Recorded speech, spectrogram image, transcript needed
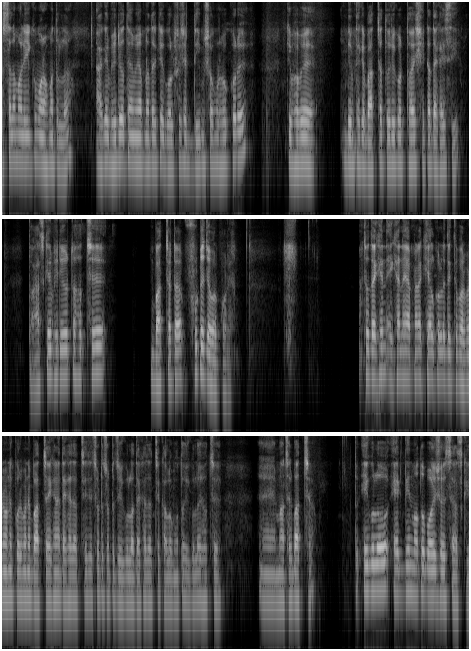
আসসালামু আলাইকুম রহমতুল্লাহ আগের ভিডিওতে আমি আপনাদেরকে গোলফিশের ডিম সংগ্রহ করে কীভাবে ডিম থেকে বাচ্চা তৈরি করতে হয় সেটা দেখাইছি। তো আজকের ভিডিওটা হচ্ছে বাচ্চাটা ফুটে যাওয়ার পরে। তো দেখেন, এখানে আপনারা খেয়াল করলে দেখতে পারবেন অনেক পরিমাণে বাচ্চা এখানে দেখা যাচ্ছে যে ছোট ছোট যেগুলো দেখা যাচ্ছে কালো মতো, এগুলোই হচ্ছে মাছের বাচ্চা। তো এগুলো একদিন মতো বয়স হয়েছে আজকে।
